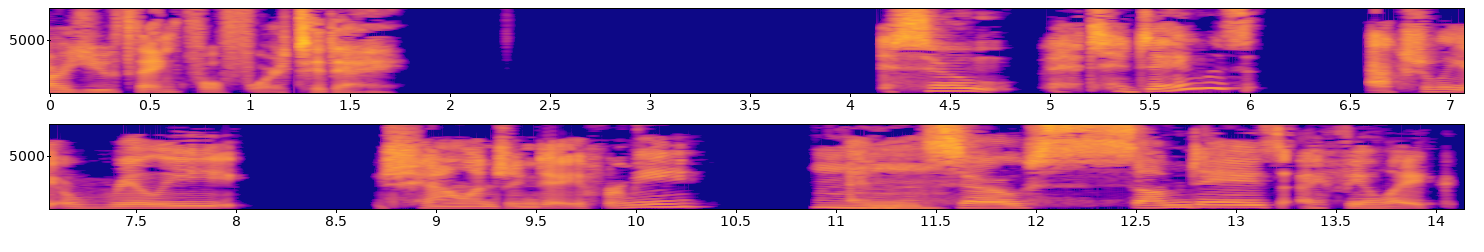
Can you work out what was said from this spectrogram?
are you thankful for today? So today was actually a really challenging day for me. Mm. And hmm. so some days I feel like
